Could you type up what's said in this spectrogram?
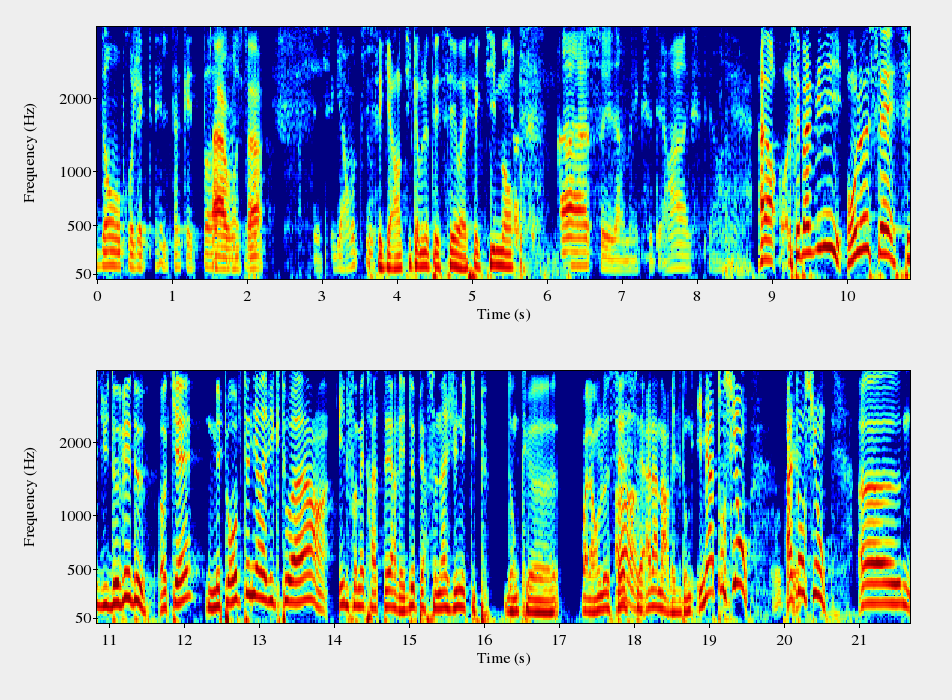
dans Project L, t'inquiète pas. Ah oui, ça. C'est c'est garanti. C'est garanti comme le PC, ouais, effectivement. Là, mais etc., etc. Alors, c'est pas fini, on le sait, c'est du 2v2, ok? Mais pour obtenir la victoire, il faut mettre à terre les deux personnages d'une équipe. Donc, euh, voilà, on le sait, Ah. c'est à la Marvel. Donc, mais attention. Attention euh,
